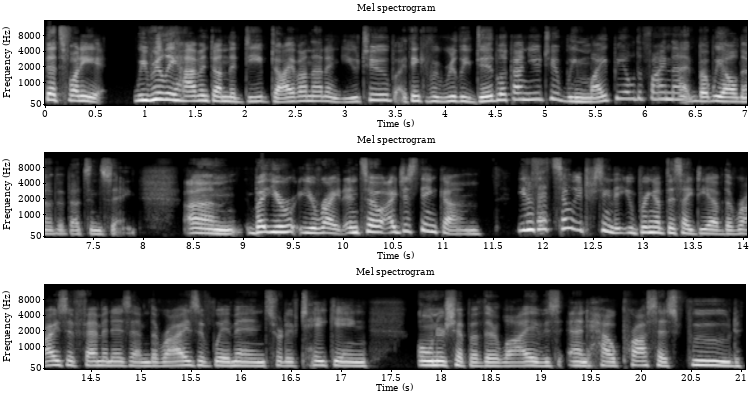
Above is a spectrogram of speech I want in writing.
that's funny we really haven't done the deep dive on that on YouTube. I think if we really did look on YouTube, we might be able to find that, but we all know that that's insane. Um, but you're you're right. And so I just think um, you know, that's so interesting that you bring up this idea of the rise of feminism, the rise of women sort of taking ownership of their lives and how processed food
